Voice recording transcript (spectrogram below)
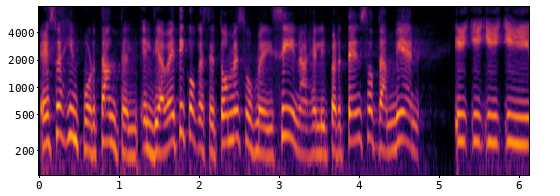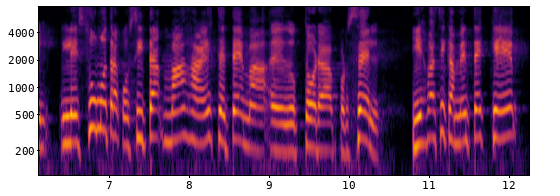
Eso es importante, el, diabético que se tome sus medicinas, el hipertenso también. Y, le sumo otra cosita más a este tema, eh, doctora Porcel, y es básicamente que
